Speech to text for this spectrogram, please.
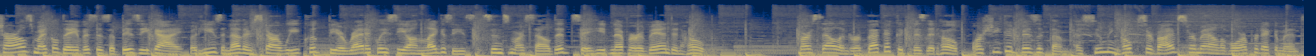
Charles Michael Davis is a busy guy, but he's another star we could theoretically see on Legacies, since Marcel did say he'd never abandon Hope. Marcel and Rebekah could visit Hope, or she could visit them, assuming Hope survives her Malivore predicament.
